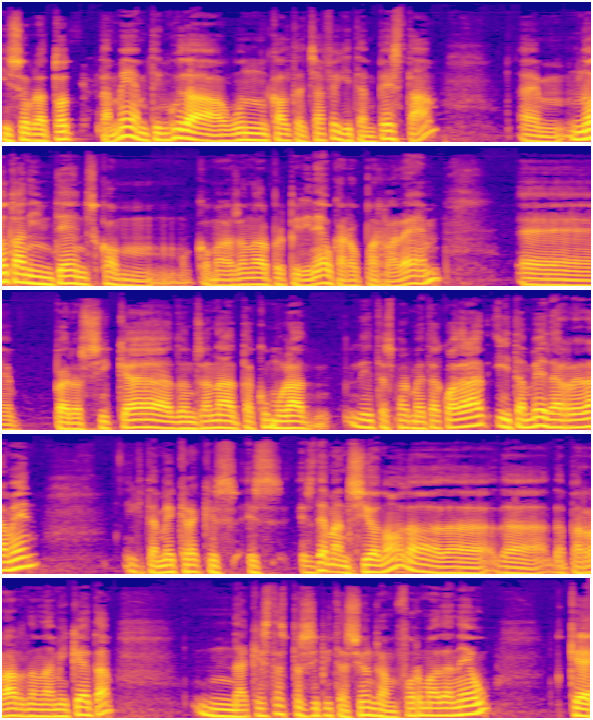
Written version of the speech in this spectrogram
i sobretot també hem tingut algun caltexàfec i tempesta, eh, no tan intens com, com a la zona del Prepirineu, que ara ho parlarem, eh, però sí que doncs, ha anat acumulat litres per metre quadrat i també darrerament, i també crec que és, és, és de menció no? de, de, de, de parlar-ne una miqueta, d'aquestes precipitacions en forma de neu que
